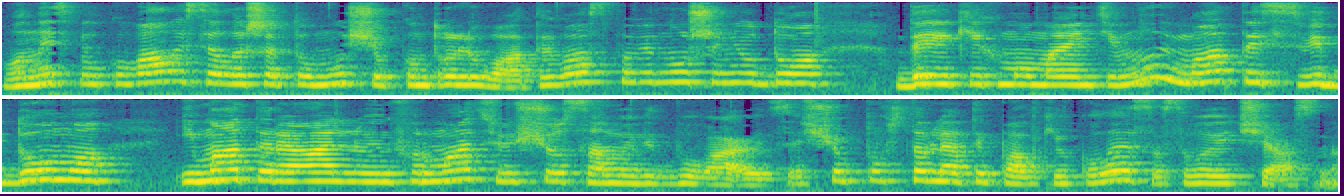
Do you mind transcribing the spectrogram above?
вони спілкувалися лише тому, щоб контролювати вас по відношенню до деяких моментів, ну і мати свідомо. І мати реальну інформацію, що саме відбувається, щоб повставляти палки в колеса своєчасно.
